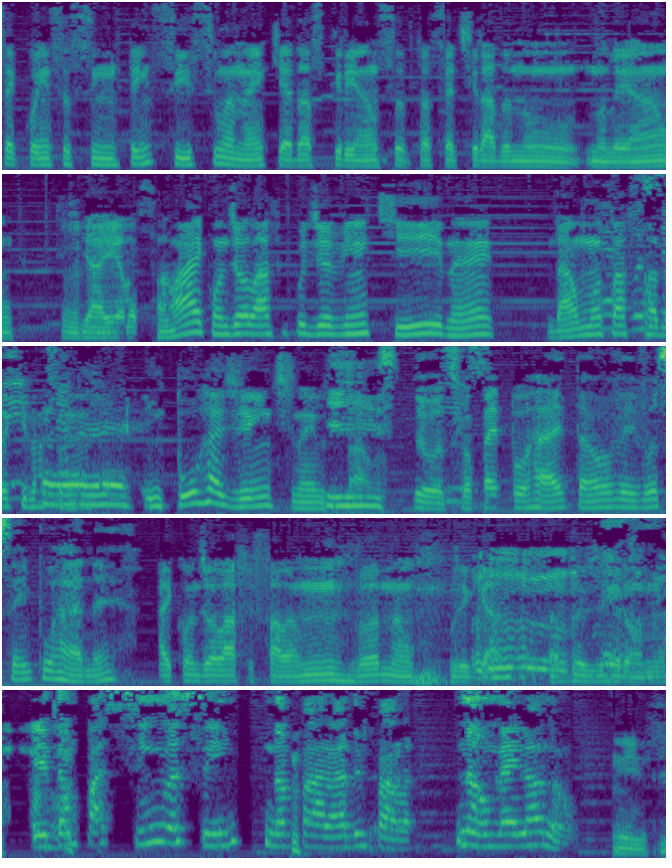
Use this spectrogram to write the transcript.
sequência assim intensíssima, né? Que é das crianças pra ser atirada no, no leão. Uhum. E aí elas falam, ai, quando o Olaf podia vir aqui, né? Dá uma É, passada você- aqui na é. frente. Empurra a gente, né? Eles falam. Isso, se for pra empurrar, então vem você empurrar, né? Aí quando o Olaf fala, hum, vou não, obrigado. Hum. Tava Jerônimo. Ele dá um passinho assim na parada e fala: Não, melhor não. Isso.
